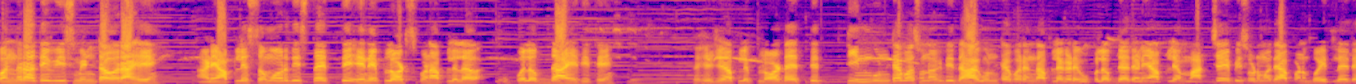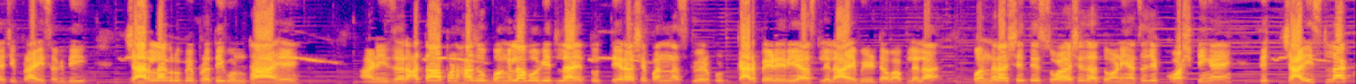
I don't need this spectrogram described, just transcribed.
पंधरा ते वीस मिनिटावर आहे. आणि आपले समोर दिसत आहेत ते एन ए प्लॉट्स पण आपल्याला उपलब्ध आहेत इथे. तर हे जे आपले प्लॉट आहेत ते तीन गुंठ्यापासून अगदी दहा गुंठ्यापर्यंत आपल्याकडे उपलब्ध आहेत आणि आपल्या मागच्या एपिसोडमध्ये आपण बघितलंय त्याची प्राइस अगदी चार लाख रुपये प्रति गुंठा आहे. आणि जर आता आपण हा जो बंगला बघितला आहे तो तेराशे पन्नास स्क्वेअर फूट कार्पेट एरिया असलेला आहे बिल्टअप आपल्याला पंधराशे ते सोळाशे जातो. आणि ह्याचं जे कॉस्टिंग आहे ते चाळीस लाख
